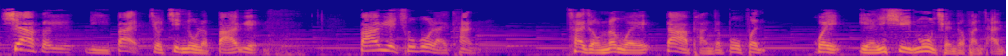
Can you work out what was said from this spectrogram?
下个月礼拜就进入了八月。八月初步来看，蔡总认为大盘的部分会延续目前的反弹，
